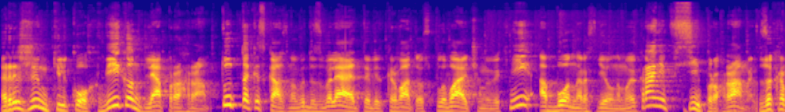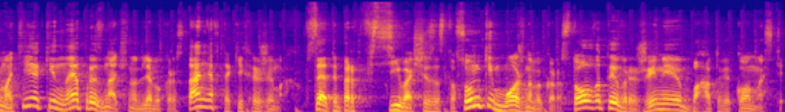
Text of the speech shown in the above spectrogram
режим кількох вікон для програм. Тут так і сказано, ви дозволяєте відкривати у спливаючому вікні або на розділеному екрані всі програми, зокрема ті, які не призначено для використання в таких режимах. Все тепер всі ваші застосунки можна використовувати в режимі багатовіконності.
